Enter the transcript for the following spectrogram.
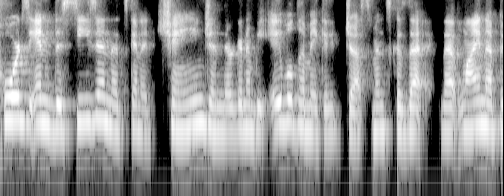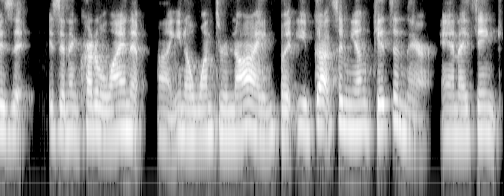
towards the end of the season that's going to change and they're going to be able to make adjustments because that that lineup is a, is an incredible lineup uh, you know one through nine but you've got some young kids in there. And i think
